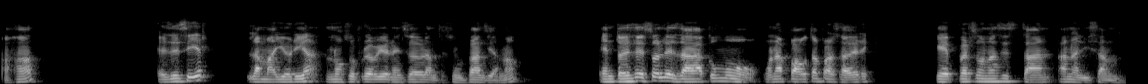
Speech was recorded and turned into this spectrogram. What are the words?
Ajá. Es decir, la mayoría no sufrió violencia durante su infancia, ¿no? Entonces eso les da como una pauta para saber qué personas están analizando.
